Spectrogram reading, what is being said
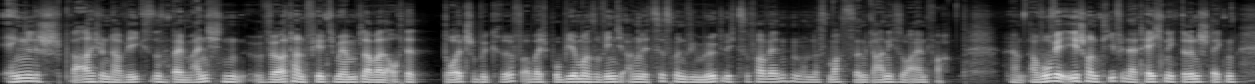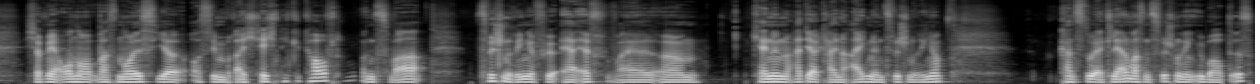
englischsprachig unterwegs ist. Und bei manchen Wörtern fehlt mir mittlerweile auch der deutsche Begriff, aber ich probiere mal so wenig Anglizismen wie möglich zu verwenden und das macht es dann gar nicht so einfach. Aber wo wir eh schon tief in der Technik drin stecken, ich habe mir auch noch was Neues hier aus dem Bereich Technik gekauft und zwar Zwischenringe für RF, weil ähm, Canon hat ja keine eigenen Zwischenringe. Kannst du erklären, was ein Zwischenring überhaupt ist?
